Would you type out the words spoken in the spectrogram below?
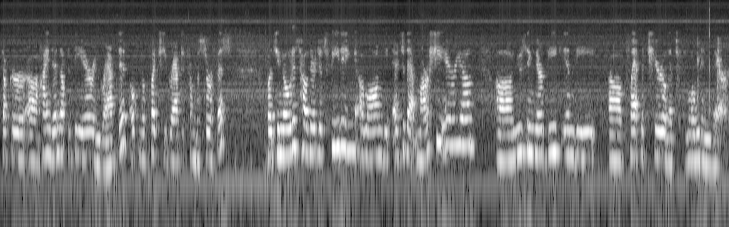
stuck her uh, hind end up in the air and grabbed it. Oh, looks like she grabbed it from the surface. But you notice how they're just feeding along the edge of that marshy area, uh, using their beak in the uh, plant material that's floating there.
